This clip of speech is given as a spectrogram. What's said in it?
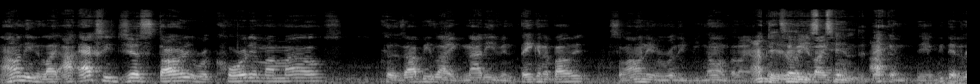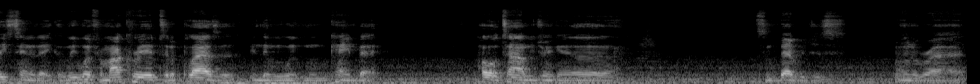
I don't even like. I actually just started recording my miles because I be like not even thinking about it. So I don't even really be knowing. But like I We can did at tell you, like 10 today. I can. Yeah, we did at least ten today because we went from my crib to the plaza and then we went when we came back. Whole time we drinking uh some beverages on the ride.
